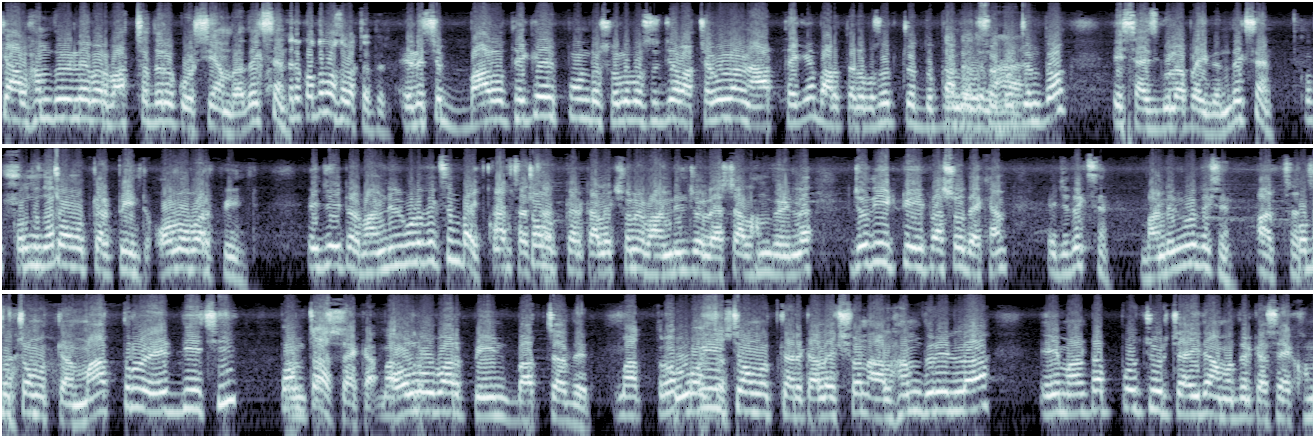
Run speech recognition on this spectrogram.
কি আলহামদুলিল্লাহ এবার বাচ্চাদেরও করছি আমরা দেখছেন? কত বছর বাচ্চাদের? এটা হচ্ছে বারো থেকে পনেরো ষোলো বছর যে বাচ্চাগুলো আট থেকে বারো তেরো বছর চোদ্দ পনেরো বছর হ্যাঁ। পর্যন্ত এই সাইজগুলা পাইবেন দেখছেন? খুব সুন্দর। চমৎকার প্রিন্ট অল ওভার প্রিন্ট এই যে এটার ভান্ডিলগুলো দেখছেন ভাই? খুব আচ্ছা, আচ্ছা। চমৎকার কালেকশনের ভান্ডিল চলে আসছে আলহামদুলিল্লাহ। যদি একটু এই পাশেও দেখান এই যে দেখছেন ভান্ডিলগুলো দেখছেন? আচ্ছা, কত আচ্ছা। চমৎকার। মাত্র রেট দিয়েছি পঞ্চাশ টাকা। অল ওভার প্রিন্ট বাচ্চাদের। মাত্র খুবই চমৎকার কালেকশন আলহামদুলিল্লাহ। এই মালটা প্রচুর চাহিদা আমাদের কাছে এখন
